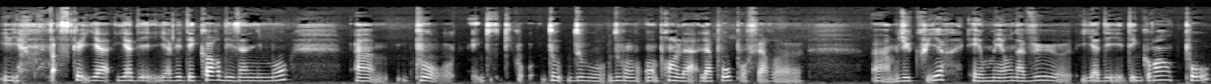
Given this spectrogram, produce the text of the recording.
Il, parce qu'il y, a, y, a y avait des corps des animaux euh, pour, d'où on, prend la, la, peau pour faire euh, euh, du cuir. Et, mais on a vu, il y a des, des grands pots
